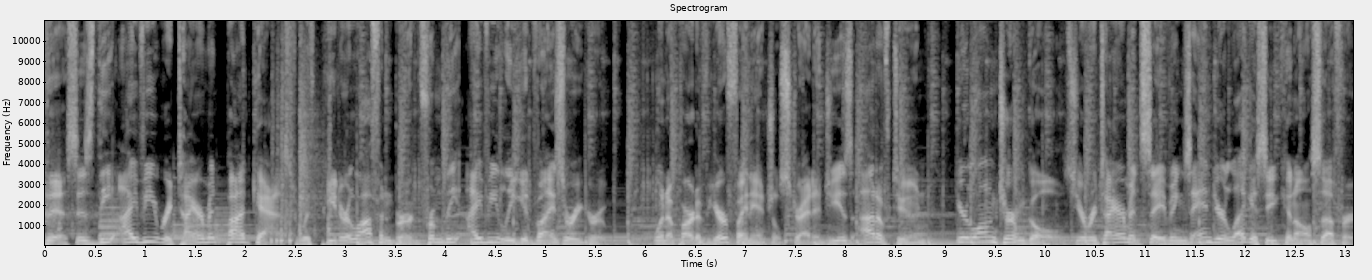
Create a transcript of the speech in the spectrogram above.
This is the Ivy Retirement Podcast with Peter Laufenberg from the Ivy League Advisory Group. When a part of your financial strategy is out of tune, your long term goals, your retirement savings, and your legacy can all suffer.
